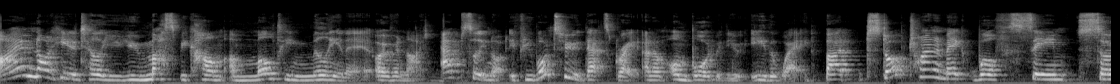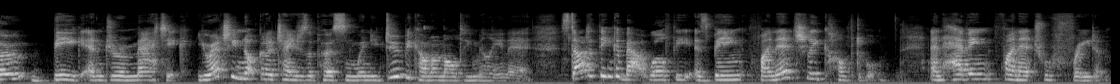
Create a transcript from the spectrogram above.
I am not here to tell you you must become a multi-millionaire overnight. Absolutely not. If you want to, that's great and I'm on board with you either way. But stop trying to make wealth seem so big and dramatic. You're actually not going to change as a person when you do become a multi-millionaire. Start to think about wealthy as being financially comfortable and having financial freedom.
